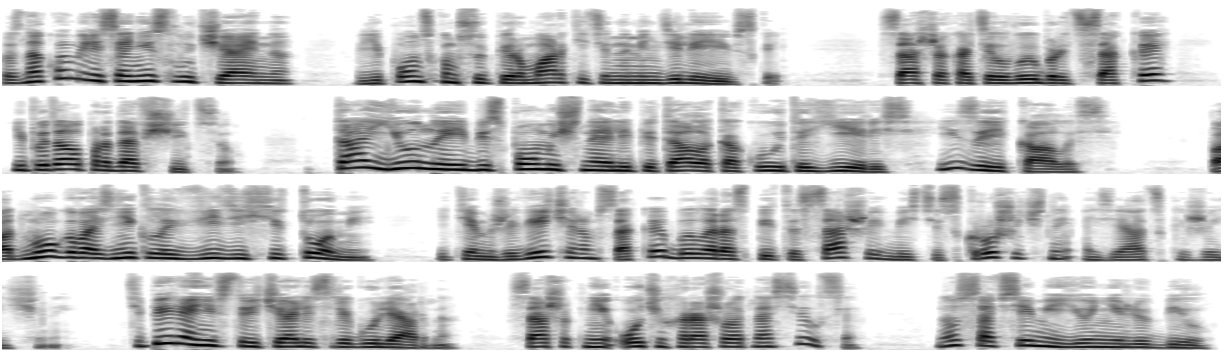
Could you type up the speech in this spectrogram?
Познакомились они случайно, в японском супермаркете на Менделеевской. Саша хотел выбрать саке и пытал продавщицу. Та юная и беспомощная лепетала какую-то ересь и заикалась. Подмога возникла в виде хитоми, и тем же вечером саке было распито Сашей вместе с крошечной азиатской женщиной. Теперь они встречались регулярно. Саша к ней очень хорошо относился, но совсем ее не любил.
